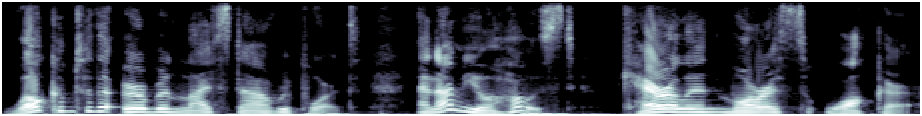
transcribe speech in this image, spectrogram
welcome to the Urban Lifestyle Report, and I'm your host, Carolyn Morris Walker.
